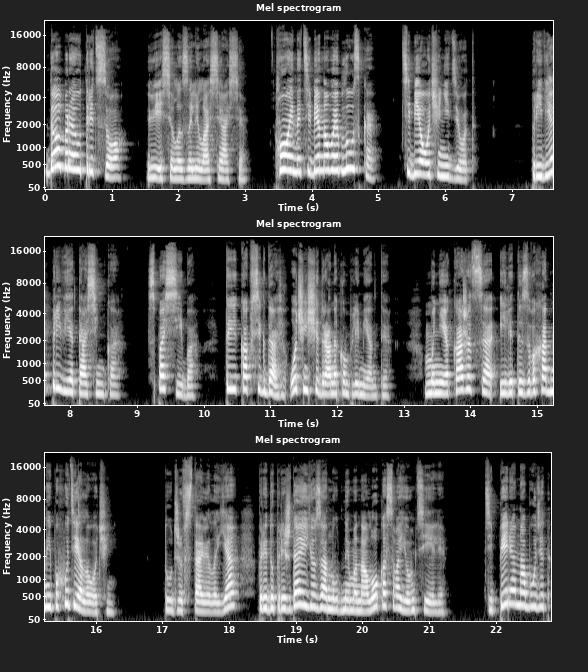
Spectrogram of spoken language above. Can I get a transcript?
доброе утрецо!» – весело залилась Ася. «Ой, на тебе новая блузка! Тебе очень идет!» «Привет-привет, Асенька! Спасибо!» Ты, как всегда, очень щедра на комплименты. Мне кажется, или ты за выходные похудела очень?» Тут же вставила я, предупреждая ее занудный монолог о своем теле. Теперь она будет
